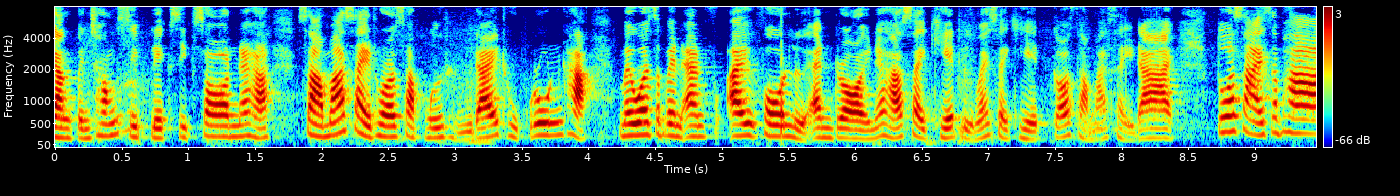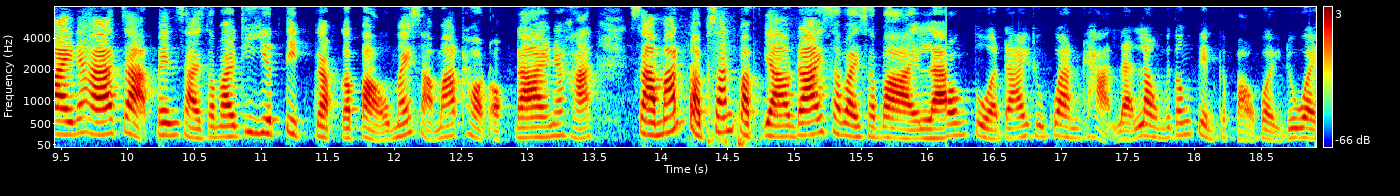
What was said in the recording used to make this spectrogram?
ยังเป็นช่องซิปเล็กซิปซ่อนนะคะ สามารถใส่โทรศัพท์มือถือได้ทุกรุ่นค่ะ ไม่ว่าจะเป็น iPhone หรือ Android นะคะ ใส่เคสหรือไม่ใส่เคสก็สามารถใส่ได้ ตัวสายสะพายนะคะ จะเป็นสายสะพายที่ยึดติดกับกระเป๋าไม่สามารถถอดออกได้นะคะ สามารถปรับสั้นปรับยาวได้สบายๆและคล่องตัวได้ทุกวันค่ะ และเราไม่ต้องเปลี่ยนกระเป๋าบ่อยด้วย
